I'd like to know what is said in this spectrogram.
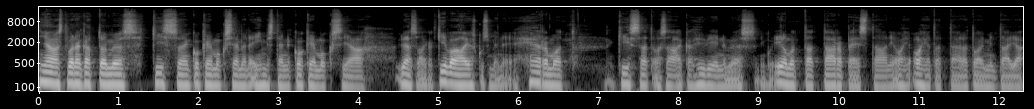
Ja sitten voidaan katsoa myös kissojen kokemuksia, meidän ihmisten kokemuksia. Yleensä aika kivaa, joskus menee hermot. Kissat osaa aika hyvin myös niin kuin ilmoittaa tarpeistaan ja ohjata täällä toimintaa. Ja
